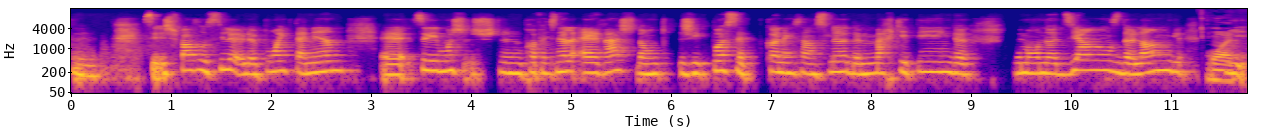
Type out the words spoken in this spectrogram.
je pense aussi le, point que tu amènes. Euh, tu sais, moi, je, suis une professionnelle RH, donc j'ai pas cette connaissance-là de marketing, de, de, mon audience, de l'angle. Ouais.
